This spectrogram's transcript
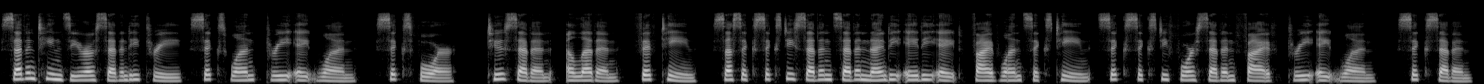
17073 61381 64 27 11 15 Sussex 67 790 88 51 16 664 75 381 67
